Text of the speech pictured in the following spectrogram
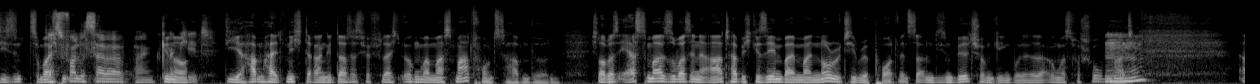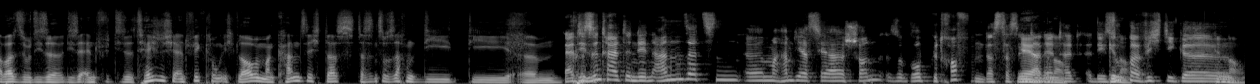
Die sind zum Beispiel. Das volle Cyberpunk. -Paket. Genau. Die haben halt nicht daran gedacht, dass wir vielleicht irgendwann mal Smartphones haben würden. Ich glaube, das erste Mal sowas in der Art habe ich gesehen bei Minority Report, wenn es da um diesen Bildschirm ging, wo der da irgendwas verschoben mhm. hat. Aber so diese, diese, diese technische Entwicklung, ich glaube, man kann sich das, das sind so Sachen, die, die. Ähm, ja, die sind halt in den Ansätzen, ähm, haben die das ja schon so grob getroffen, dass das Internet ja, genau. halt die genau. super wichtige, genau.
